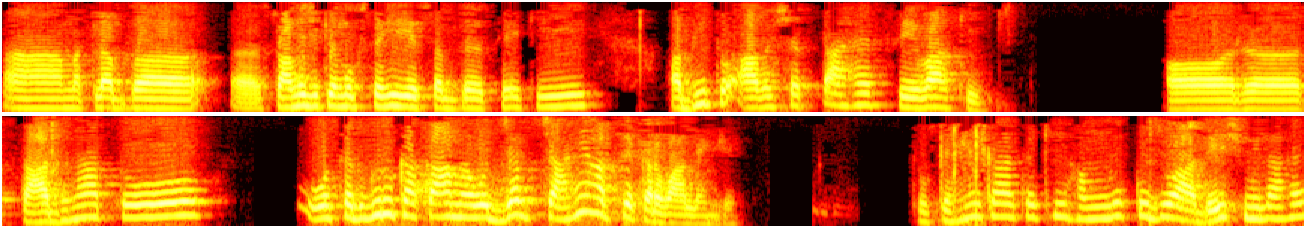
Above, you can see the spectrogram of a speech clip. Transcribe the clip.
आ, मतलब आ, स्वामी जी के मुख से ही ये शब्द थे कि अभी तो आवश्यकता है सेवा की। और साधना तो वो सदगुरु का काम है वो जब चाहे आपसे करवा लेंगे। तो कहने का अर्थ है कि हम लोग को जो आदेश मिला है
